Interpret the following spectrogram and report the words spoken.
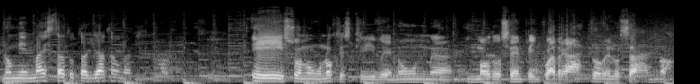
non mi è mai stato tagliata una virgola. E sono uno che scrive non in modo sempre inquadrato, e lo sanno,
